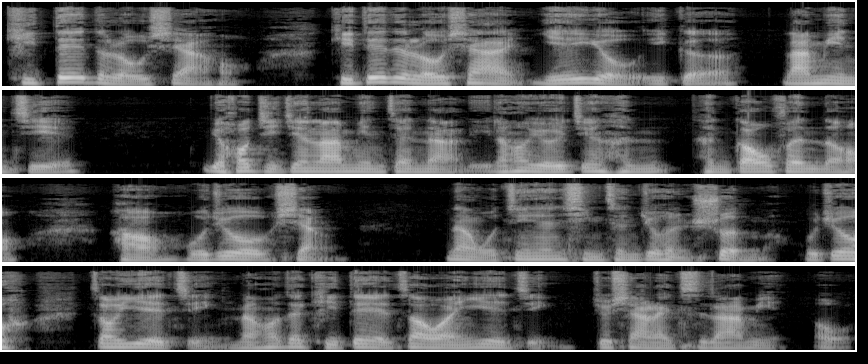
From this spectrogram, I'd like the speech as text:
Kide 的楼下哈，Kide 的楼下也有一个拉面街，有好几间拉面在那里，然后有一间很很高分的哦。好，我就想，那我今天行程就很顺嘛，我就 照夜景，然后在 Kide 照完夜景就下来吃拉面哦，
